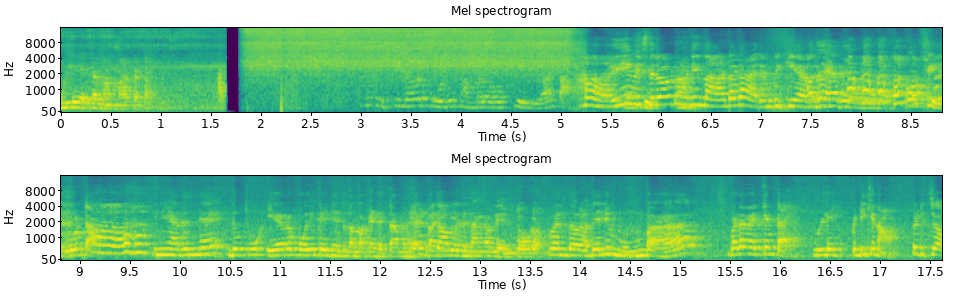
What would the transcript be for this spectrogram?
ഉള്ളിയൊക്കെ നന്നാക്കട്ടെ. ഈ വിസിലോട് കൂടി നാടകം ആരംഭിക്കുകയാണ്. ഓഫ് ചെയ്തു കേട്ടോ. ഇനി അതിന്റെ ഇത് ഏറെ പോയി കഴിഞ്ഞിട്ട് നമുക്ക് എടുത്താൽ മതി. അങ്ങ് വെന്തോളും. വെന്തോളും. അതിന് മുമ്പ് ഇവിടെ വെക്കട്ടെ. ഉള്ളി പിടിക്കണോ? പിടിച്ചോ.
